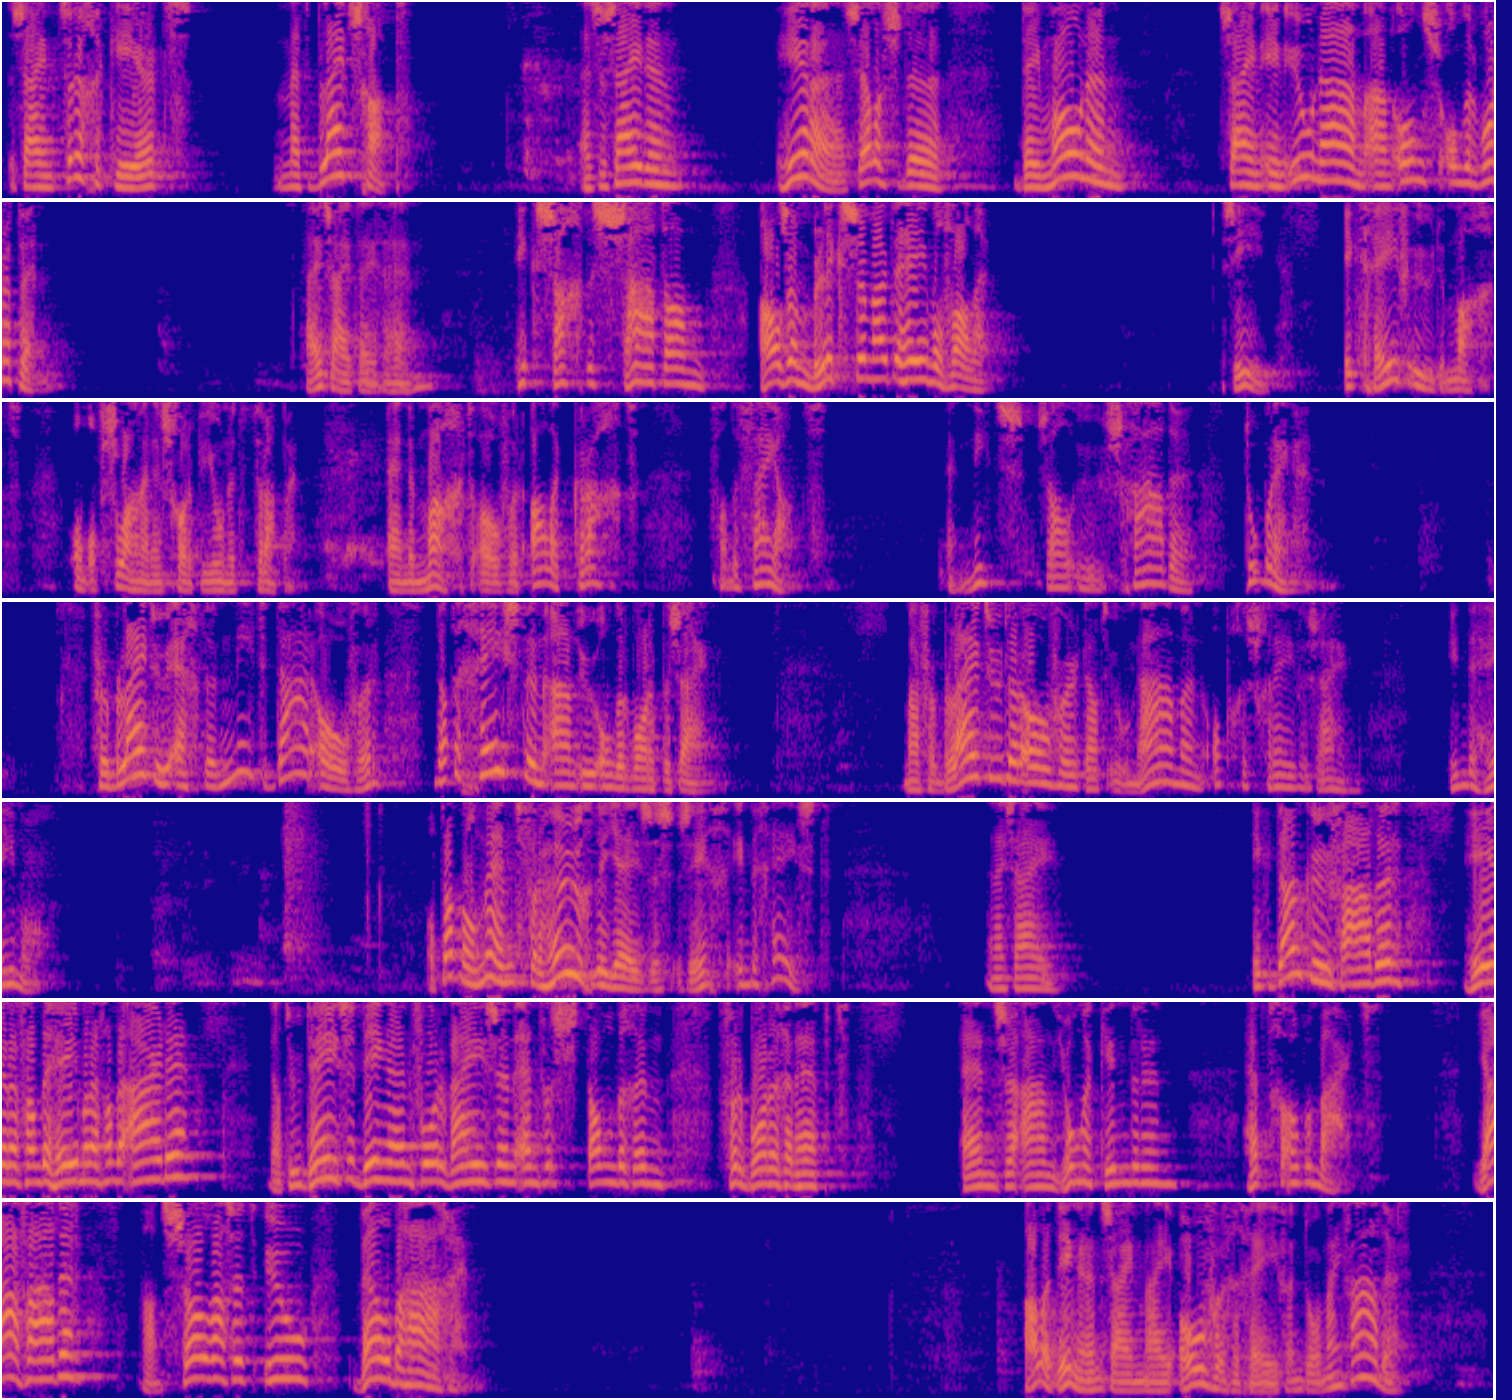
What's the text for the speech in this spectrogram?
zijn teruggekeerd met blijdschap. En ze zeiden, Heere, zelfs de demonen zijn in uw naam aan ons onderworpen. Hij zei tegen hen, ik zag de Satan als een bliksem uit de hemel vallen. Zie, ik geef u de macht om op slangen en schorpioenen te trappen. En de macht over alle kracht van de vijand. En niets zal u schade toebrengen. Verblijd u echter niet daarover dat de geesten aan u onderworpen zijn. Maar verblijd u erover dat uw namen opgeschreven zijn in de hemel. Op dat moment verheugde Jezus zich in de geest. En hij zei, ik dank u, Vader, Heere van de hemel en van de aarde, dat u deze dingen voor wijzen en verstandigen verborgen hebt en ze aan jonge kinderen hebt geopenbaard. Ja, Vader, want zo was het uw welbehagen. Alle dingen zijn mij overgegeven door mijn Vader.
